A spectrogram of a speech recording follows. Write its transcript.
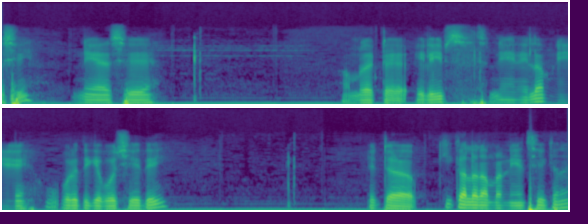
আসি। নিয়ে এসে আমরা একটা ইলিপস নিয়ে নিলাম, নিয়ে উপরের দিকে বসিয়ে দেই। এটা কি কালার আমরা নিয়েছি এখানে?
